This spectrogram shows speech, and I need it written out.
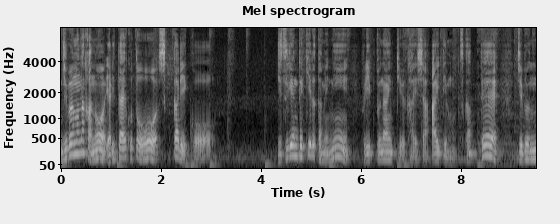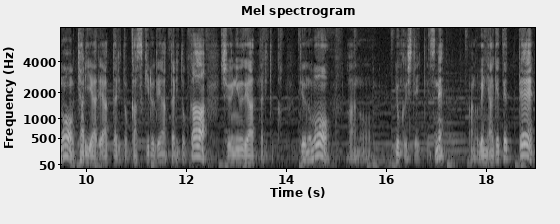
自分の中のやりたいことをしっかりこう実現できるためにフリップナインっていう会社アイテムを使って自分のキャリアであったりとかスキルであったりとか収入であったりとかっていうのをあのよくしていってですねあの上に上げてって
